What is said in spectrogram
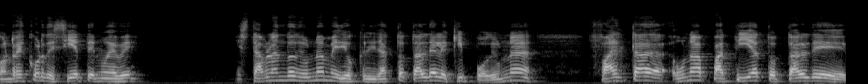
con récord de 7-9, está hablando de una mediocridad total del equipo, de una falta, una apatía total de,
